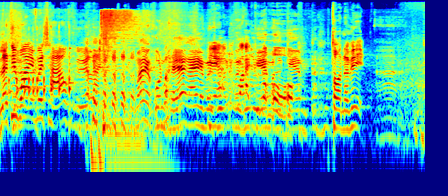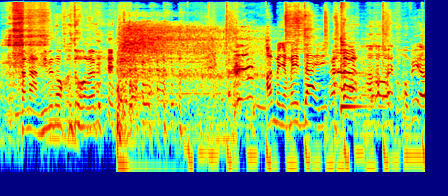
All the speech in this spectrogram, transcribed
และที่ไหวเมื่อเช้าคืออะไรไม่คนแพ้ไงมันคือมันคือเกมมันคือเกมโทษนะพี่ ขนาดนี้ไม่ต้องขอโทษเลยอันมันยังไม่ได้พี่ขอพี่เอ๋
